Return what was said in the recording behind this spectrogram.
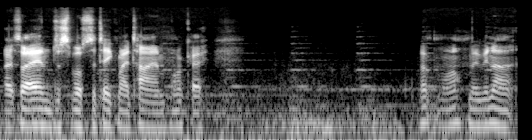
Alright, so I am just supposed to take my time. Okay. Oh, well, maybe not.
